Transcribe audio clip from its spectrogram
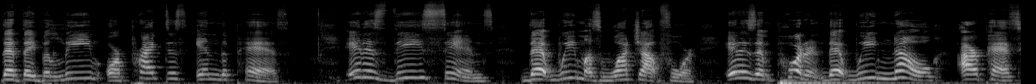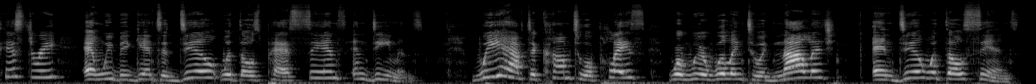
that they believe or practice in the past. It is these sins that we must watch out for. It is important that we know our past history and we begin to deal with those past sins and demons. We have to come to a place where we're willing to acknowledge and deal with those sins.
